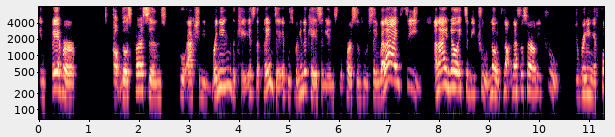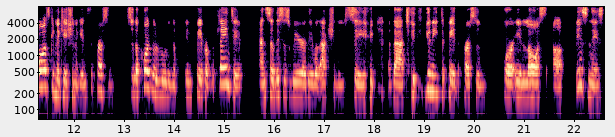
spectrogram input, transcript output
in favor of those persons who actually bringing the case, the plaintiff who's bringing the case against the persons who are saying, well, I see, and I know it to be true. No, it's not necessarily true. You're bringing a false communication against the person. So the court will rule in, the, in favor of the plaintiff. And so this is where they will actually say that you need to pay the person for a loss of business.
